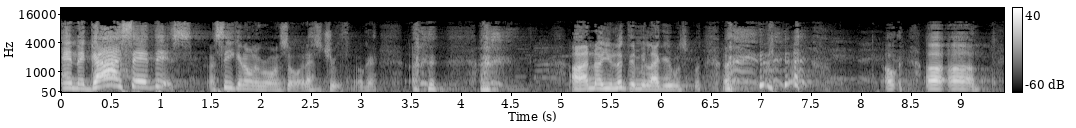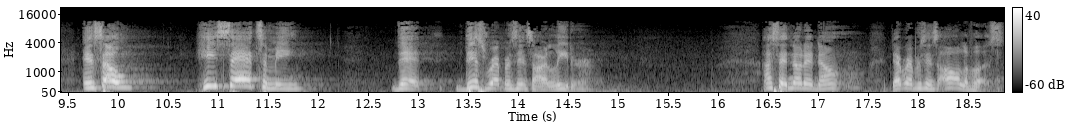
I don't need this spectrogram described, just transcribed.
And the guy said this a seed can only grow in soil. That's the truth, okay? I know you looked at me like it was. oh, uh, uh, and so he said to me that this represents our leader. I said, no, they don't. That represents all of us.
